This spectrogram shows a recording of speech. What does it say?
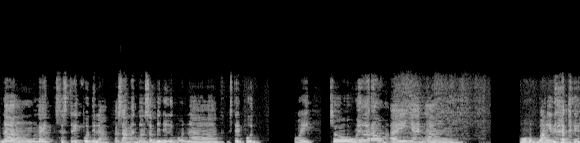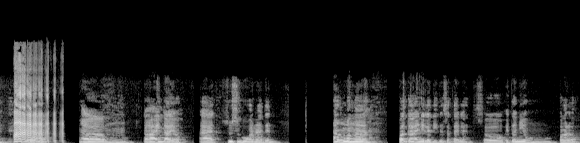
ng like sa street food nila, kasama doon sa binili mo na street food. Okay? So, ngayong araw ay yan ang mumukbangin natin. Kaya, um, kakain tayo at susubukan natin ang mga pagkain nila dito sa Thailand. So, ito ni yung pangalawa.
